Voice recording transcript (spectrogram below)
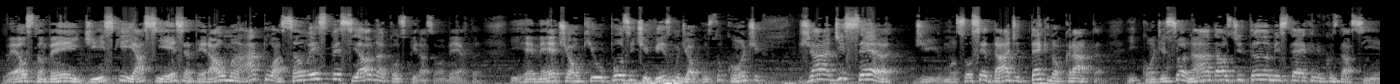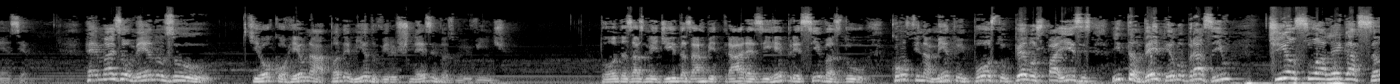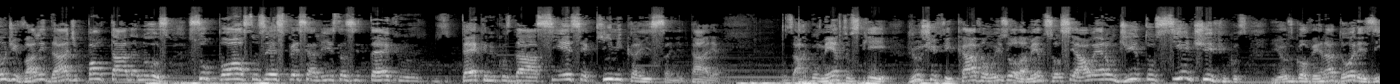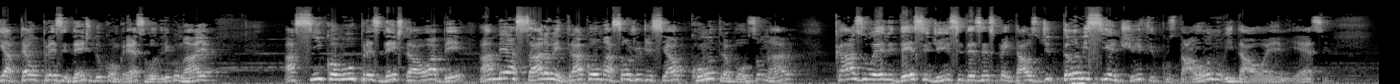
Wells também diz que a ciência terá uma atuação especial na conspiração aberta e remete ao que o positivismo de Augusto Conte já dissera de uma sociedade tecnocrata e condicionada aos ditames técnicos da ciência. É mais ou menos o que ocorreu na pandemia do vírus chinês em 2020. Todas as medidas arbitrárias e repressivas do confinamento imposto pelos países e também pelo Brasil tinham sua alegação de validade pautada nos supostos especialistas e técnicos da ciência química e sanitária. Os argumentos que justificavam o isolamento social eram ditos científicos e os governadores e até o presidente do Congresso, Rodrigo Maia, assim como o presidente da OAB, ameaçaram entrar com uma ação judicial contra Bolsonaro caso ele decidisse desrespeitar os ditames científicos da ONU e da OMS.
